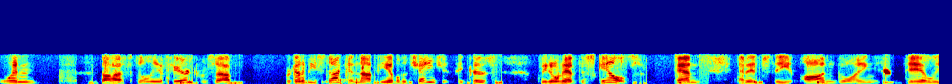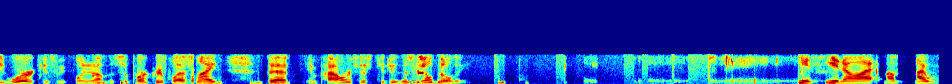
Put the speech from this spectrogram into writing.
when the hostility of fear comes up, we're going to be stuck and not be able to change it because we don't have the skills. And and it's the ongoing daily work, as we pointed out in the support group last night, that empowers us to do the skill building. You, you know, I I will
